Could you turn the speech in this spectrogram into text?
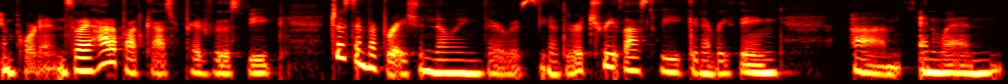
important. And so I had a podcast prepared for this week just in preparation, knowing there was, you know, the retreat last week and everything. Um, and when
